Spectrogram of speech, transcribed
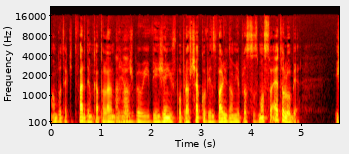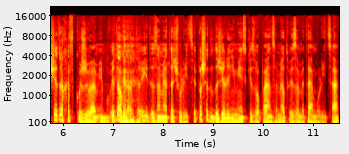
On był taki twardym kapelanem, ponieważ był i w więzieniu, i w poprawczaku, więc walił do mnie prosto z mostu, a ja to lubię. I się trochę wkurzyłem i mówię, dobra, to idę zamiatać ulicę. poszedłem do Zieleni Miejskiej, złapałem zamiotły i zamiatałem ulicę.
